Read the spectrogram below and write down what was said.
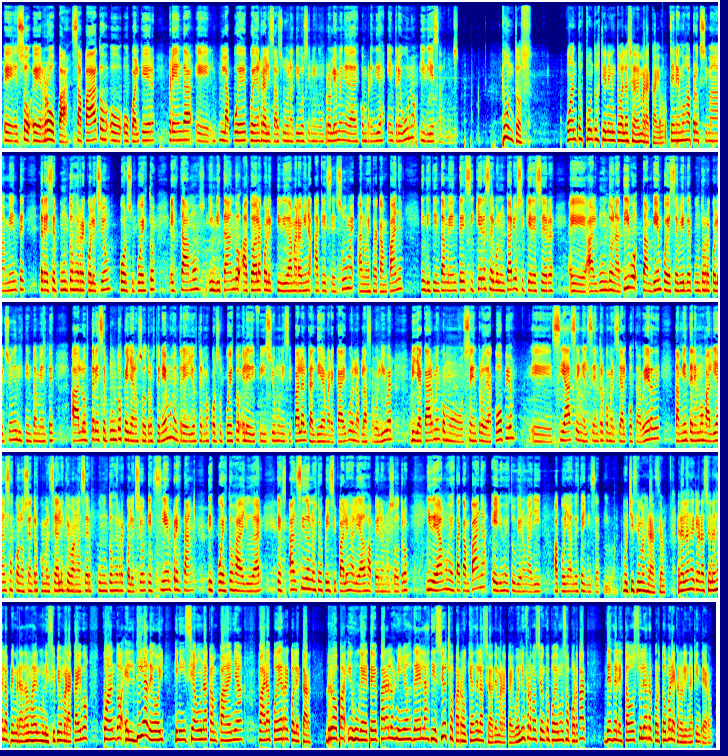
eh, eh, ropa, zapatos o, cualquier prenda, eh, la puede, pueden realizar su donativo sin ningún problema en edades comprendidas entre 1 y 10 años. Puntos. ¿Cuántos puntos tienen en toda la ciudad de Maracaibo? Tenemos aproximadamente 13 puntos de recolección. Por supuesto, estamos invitando a toda la colectividad maravina a que se sume a nuestra campaña, indistintamente si quiere ser voluntario, si quiere ser eh, algún donativo, también puede servir de punto de recolección indistintamente a los 13 puntos que ya nosotros tenemos. Entre ellos tenemos, por supuesto, el edificio municipal, Alcaldía de Maracaibo, en la Plaza Bolívar, Villa Carmen como centro de acopio, eh, se hace en el Centro Comercial Costa Verde. También tenemos alianzas con los centros comerciales que van a ser puntos de recolección que siempre están dispuestos a ayudar, que han sido nuestros principales aliados apenas nosotros ideamos esta campaña, ellos estuvieron allí apoyando esta iniciativa. Muchísimas gracias. Eran las declaraciones de la primera dama del municipio de Maracaibo cuando el día de hoy inicia una campaña para poder recolectar ropa y juguete para los niños de las 18 parroquias de la ciudad de Maracaibo. Es la información que podemos aportar desde el estado Zulia, reportó María Carolina Quintero.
